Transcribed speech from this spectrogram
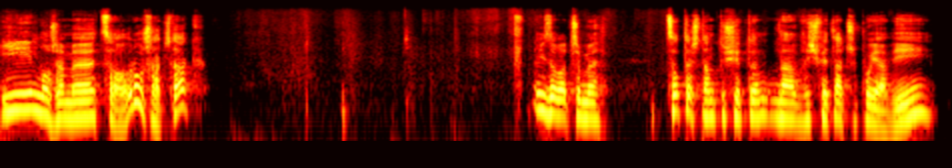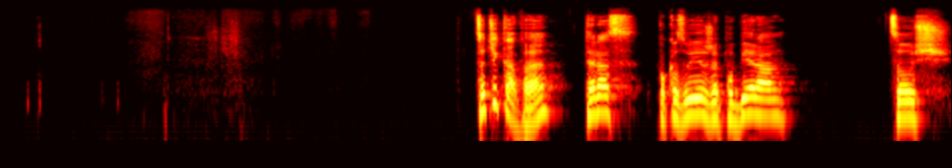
i możemy co? Ruszać, tak? I zobaczymy, co też nam tu się na wyświetlaczu pojawi. Co ciekawe, teraz pokazuje, że pobiera coś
